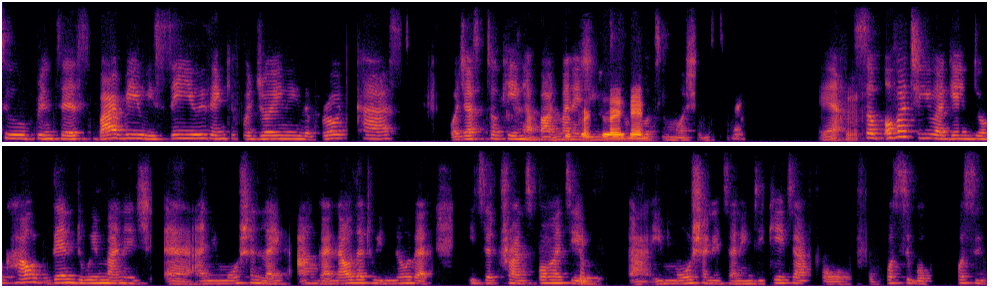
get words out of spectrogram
to Princess Barbie. We see you. Thank you for joining the broadcast. We're just talking about managing difficult emotions. Yeah. Mm-hmm. So over to you again, Doc. How then do we manage uh, an emotion like anger now that we know that it's a transformative uh, emotion, it's an indicator for, for possible positive,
